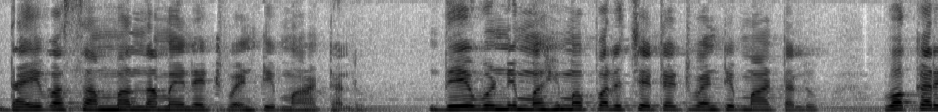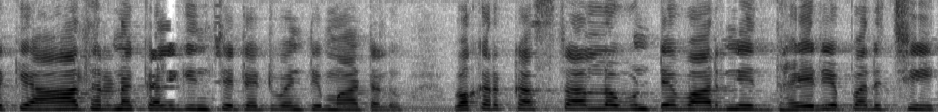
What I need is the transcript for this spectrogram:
దైవ సంబంధమైనటువంటి మాటలు దేవుణ్ణి మహిమపరిచేటటువంటి మాటలు ఒకరికి ఆదరణ కలిగించేటటువంటి మాటలు ఒకరి కష్టాల్లో ఉంటే వారిని ధైర్యపరిచి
